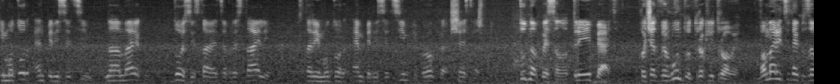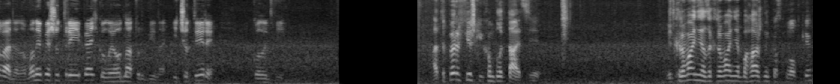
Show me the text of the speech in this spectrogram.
і мотор N57. На Америку досі ставиться в рестайлі старий мотор М57 і коробка 6 HP. Тут написано 3,5, хоча двигун тут 3-літровий. В Америці так заведено. Вони пишуть 3,5, коли одна турбіна, і 4, коли дві. А тепер фішки комплектації. Відкривання закривання багажника з кнопки.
